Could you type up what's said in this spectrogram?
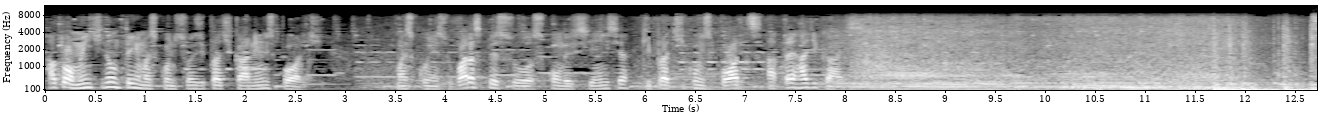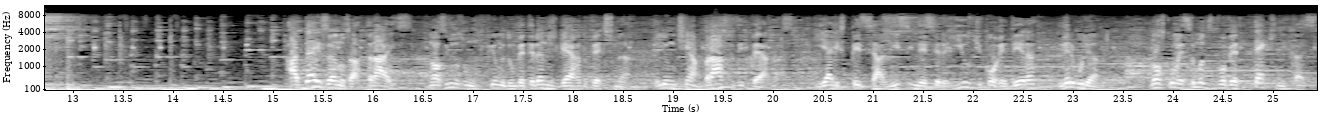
Atualmente não tenho mais condições de praticar nenhum esporte, mas conheço várias pessoas com deficiência que praticam esportes até radicais. Há 10 anos atrás, nós vimos um filme de um veterano de guerra do Vietnã. Ele não tinha braços e pernas e era especialista em descer rios de corredeira mergulhando. Nós começamos a desenvolver técnicas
